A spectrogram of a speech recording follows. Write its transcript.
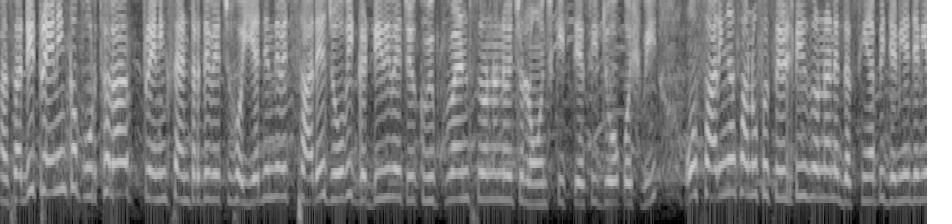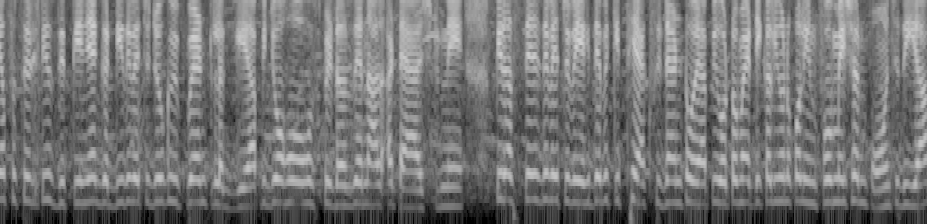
ਹਾਂ ਸਾਡੀ ਟ੍ਰੇਨਿੰਗ ਕਪੂਰਥਲਾ ਟ੍ਰੇਨਿੰਗ ਸੈਂਟਰ ਦੇ ਵਿੱਚ ਹੋਈ ਹੈ ਜਿੰਦੇ ਵਿੱਚ ਸਾਰੇ ਜੋ ਵੀ ਗੱਡੀ ਦੇ ਵਿੱਚ ਇਕਵਿਪਮੈਂਟਸ ਉਹਨਾਂ ਨੇ ਵਿੱਚ ਲਾਂਚ ਕੀਤੇ ਸੀ ਜੋ ਕੁਝ ਵੀ ਉਹ ਸਾਰੀਆਂ ਸਾਨੂੰ ਫੈਸਿਲਿਟੀਆਂ ਉਹਨਾਂ ਨੇ ਦੱਸੀਆਂ ਵੀ ਜਿਹੜੀਆਂ ਜਿਹੜੀਆਂ ਫੈਸਿਲਿਟੀਆਂ ਦਿੱਤੀਆਂ ਨੇ ਗੱਡੀ ਦੇ ਵਿੱਚ ਜੋ ਇਕਵਿਪਮੈਂਟ ਲੱਗੇ ਆ ਵੀ ਜੋ ਹਸਪੀਟਲਸ ਦੇ ਨਾਲ ਅਟੈਚਡ ਨੇ ਵੀ ਰਸਤੇ ਦੇ ਵਿੱਚ ਵੇਖਦੇ ਆ ਵੀ ਕਿੱਥੇ ਐਕਸੀਡੈਂਟ ਹੋਇਆ ਵੀ ਆਟੋਮੈਟਿਕਲੀ ਉਹਨਾਂ ਕੋਲ ਇਨਫੋਰਮੇਸ਼ਨ ਪਹੁੰਚਦੀ ਆ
